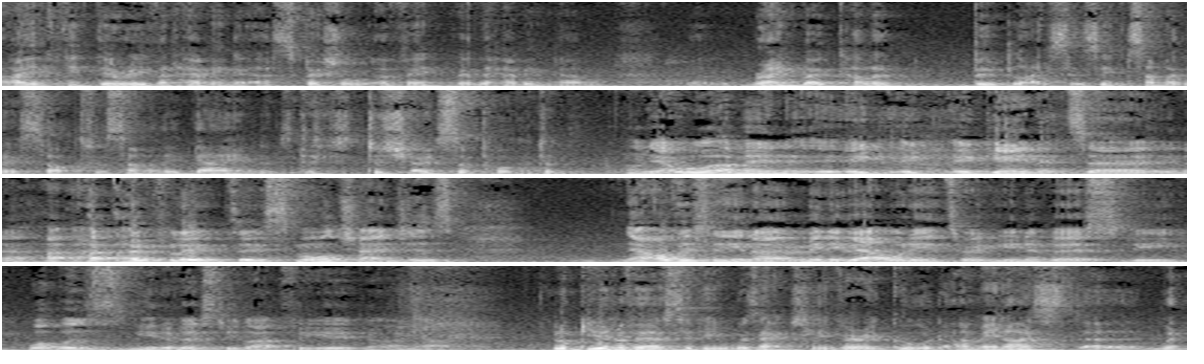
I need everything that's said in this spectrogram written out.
I think they're even having a special event where they're having um, rainbow coloured bootlaces in some of their socks for some of their games to, to show support. Yeah, well, I mean, again, it's uh, you know, ho- ho- hopefully it's these small changes. Now, obviously, you know, many of our audience are at university. What was university like for you growing up? Look, university was actually very good. I mean, I, uh, when,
